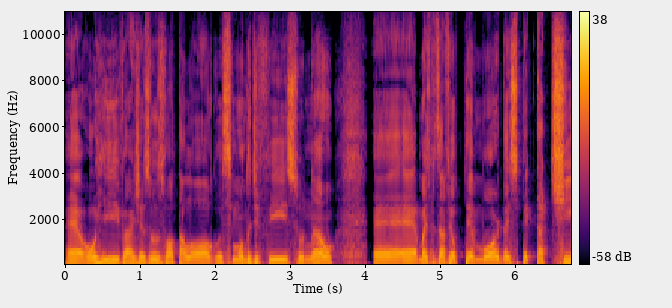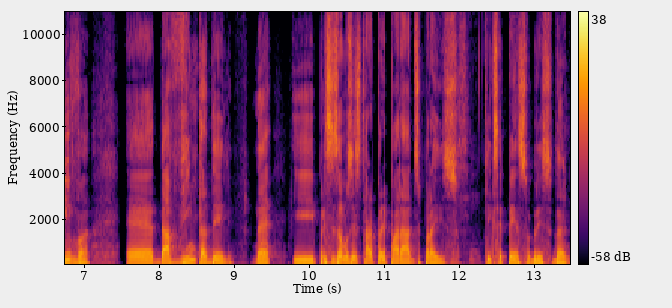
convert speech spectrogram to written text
é, horrível, ai Jesus, volta logo, esse mundo difícil, não. É, mas precisa ver o temor da expectativa é, da vinda dele, né? E precisamos estar preparados para isso. O que, que, você pensa sobre isso, Dani?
